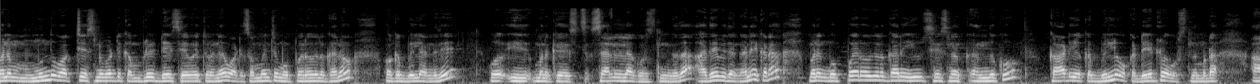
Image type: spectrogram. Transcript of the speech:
మనం ముందు వర్క్ చేసినటువంటి కంప్లీట్ డేస్ ఏవైతే ఉన్నాయో వాటికి సంబంధించి ముప్పై రోజులు గాను ఒక బిల్ అనేది ఈ మనకి శాలరీ లాగా వస్తుంది కదా? అదే విధంగానే ఇక్కడ మనకి ముప్పై రోజులు కానీ యూజ్ చేసినందుకు కార్డు యొక్క బిల్లు ఒక డేట్లో వస్తుంది అనమాట ఆ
